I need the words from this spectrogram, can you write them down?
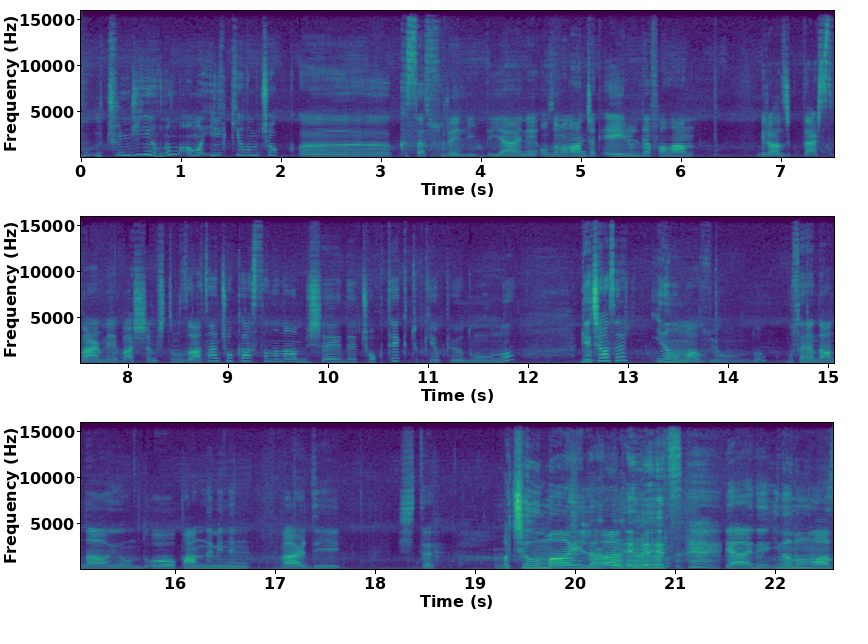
bu üçüncü yılım ama ilk yılım çok e, kısa süreliydi. Yani o zaman ancak Eylül'de falan birazcık ders vermeye başlamıştım. Zaten çok hastalanan bir şeydi. Çok tek tük yapıyordum bunu. Geçen sene inanılmaz yoğundu. Bu seneden daha yoğundu. O pandeminin verdiği işte açılmayla evet yani inanılmaz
